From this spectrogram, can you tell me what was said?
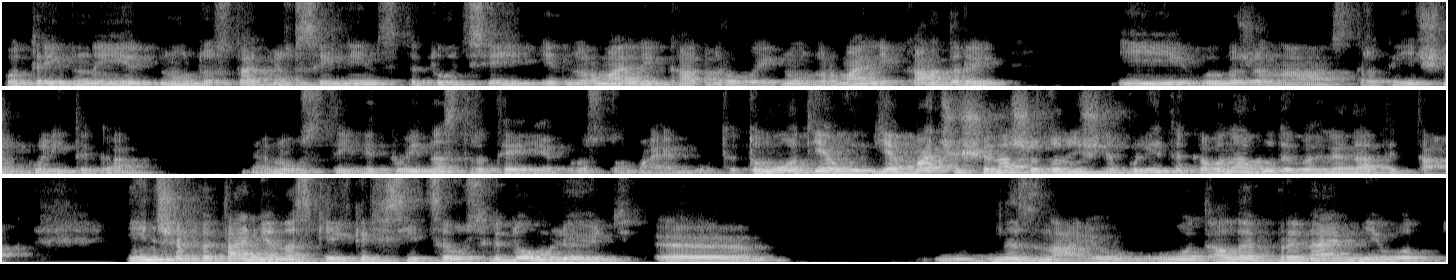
потрібні ну достатньо сильні інституції і нормальний кадровий, ну нормальні кадри і виважена стратегічна політика. Ну, відповідна стратегія просто має бути. Тому от я я бачу, що наша зовнішня політика вона буде виглядати так. Інше питання: наскільки всі це усвідомлюють, е, не знаю. От, але принаймні, от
